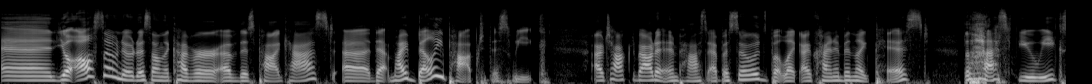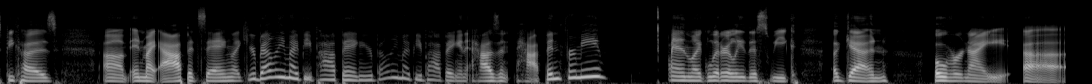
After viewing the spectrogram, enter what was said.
And you'll also notice on the cover of this podcast uh, that my belly popped this week. I've talked about it in past episodes, but like I've kind of been like pissed the last few weeks because um, in my app, it's saying like your belly might be popping, your belly might be popping, and it hasn't happened for me. And like literally this week, again, overnight, uh,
